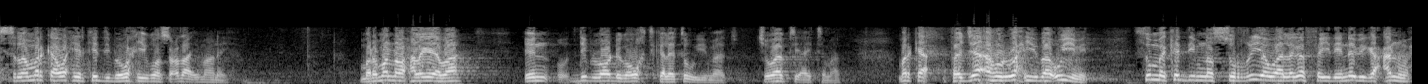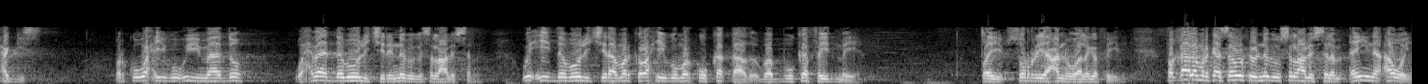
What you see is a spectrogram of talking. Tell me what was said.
isla markaa wax yar kadibba waxyigoo socdaa imaanaya mar marna waxaa laga yaabaa in dib loo dhigo wakhti kaleeto uu yimaado jawaabtii ay timaado. Marka fa alwaxyu baa u yimid uma kadibna suriya waa laga fayday nebiga canhu xaggiisa. Markuu waxyigu u yimaado waxbaa dabooli jiray nebigu sal lay slam wixii dabooli jiraa marka waxyigu markuu ka qaado buu ka faydmaya. Ayib suriya canhu waa laga fayday. Faqaala markaasaa wuxuu nebigu sal lay slam ayna away?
